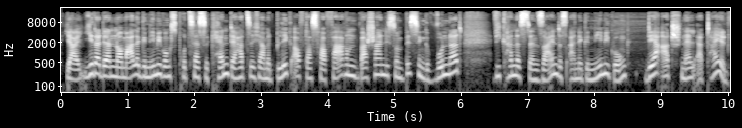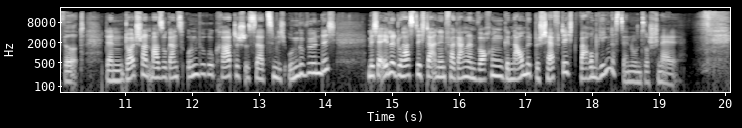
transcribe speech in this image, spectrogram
Ja, jeder, der normale Genehmigungsprozesse kennt, der hat sich ja mit Blick auf das Verfahren wahrscheinlich so ein bisschen gewundert. Wie kann es denn sein, dass eine Genehmigung derart schnell erteilt wird? Denn Deutschland mal so ganz unbürokratisch ist ja ziemlich ungewöhnlich. Michaele, du hast dich da in den vergangenen Wochen genau mit beschäftigt. Warum ging das denn nun so schnell?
